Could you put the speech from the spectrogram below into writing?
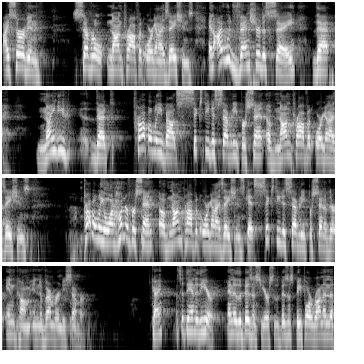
I serve in several nonprofit organizations, and I would venture to say that 90 that probably about 60 to 70% of nonprofit organizations probably 100% of nonprofit organizations get 60 to 70% of their income in November and December. Okay? That's at the end of the year, end of the business year. So the business people are running the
